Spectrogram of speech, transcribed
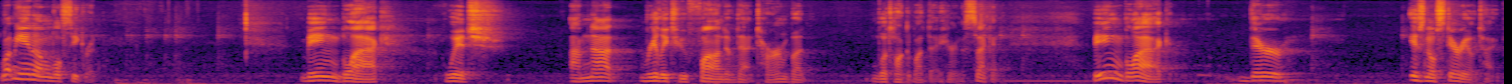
Let me in on a little secret. Being black, which I'm not really too fond of that term, but we'll talk about that here in a second. Being black, there is no stereotype.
